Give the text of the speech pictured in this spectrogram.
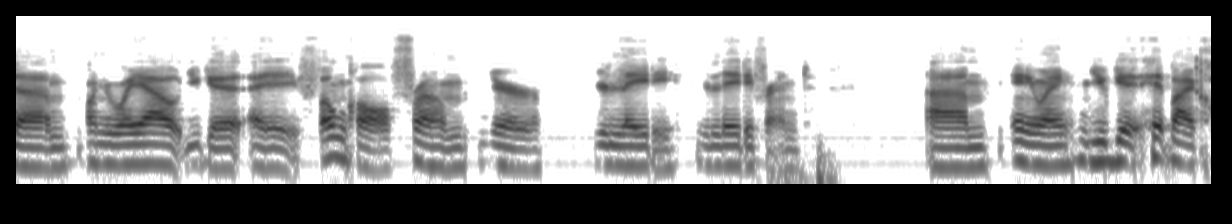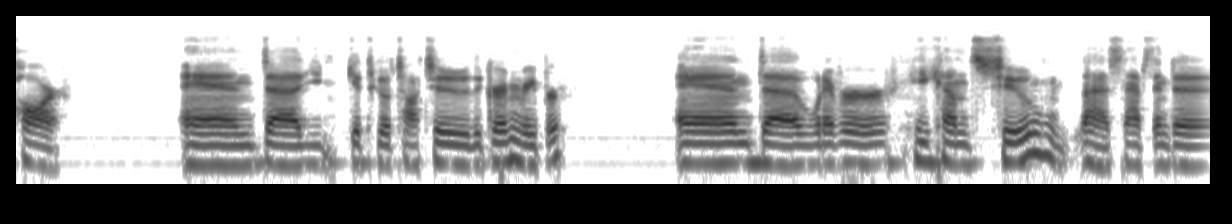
um, on your way out, you get a phone call from your your lady, your lady friend. Um, anyway, you get hit by a car, and uh, you get to go talk to the Grim Reaper. And uh, whatever he comes to, uh, snaps into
